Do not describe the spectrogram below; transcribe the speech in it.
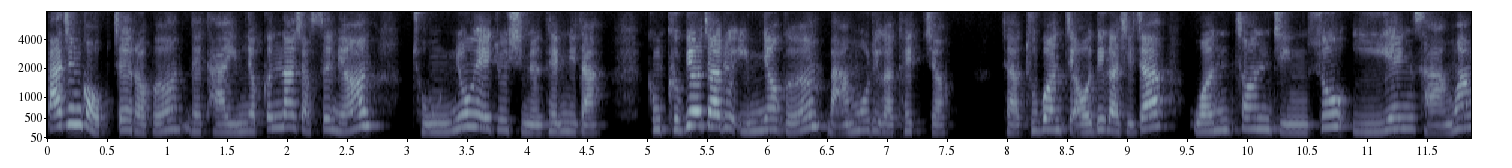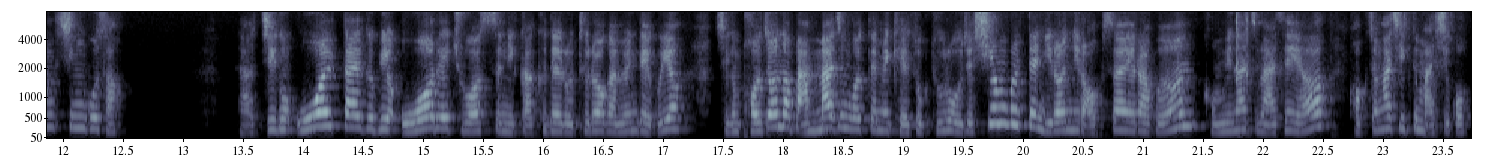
빠진 거 없죠, 여러분? 네, 다 입력 끝나셨으면 종료해 주시면 됩니다. 그럼 급여 자료 입력은 마무리가 됐죠. 자, 두 번째 어디 가시자? 원천 징수 이행 상황 신고서. 자, 지금 5월 달 급여 5월에 주었으니까 그대로 들어가면 되고요. 지금 버전업 안 맞은 것 때문에 계속 들어오죠. 시험 볼 땐 이런 일 없어요, 여러분. 고민하지 마세요. 걱정하지도 마시고.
